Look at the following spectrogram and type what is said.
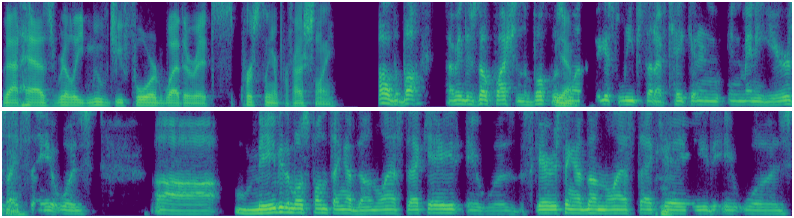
that has really moved you forward, whether it's personally or professionally? Oh, the book. I mean, there's no question. The book was yeah. one of the biggest leaps that I've taken in, in many years. Yeah. I'd say it was uh, maybe the most fun thing I've done the last decade. It was the scariest thing I've done the last hmm. decade. It was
